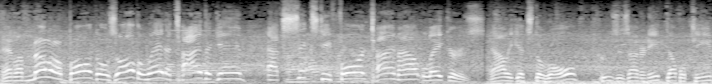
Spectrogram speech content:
And LaMelo Ball goes all the way to tie the game at 64. Timeout Lakers. Now he gets the roll. cruises underneath, double team.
